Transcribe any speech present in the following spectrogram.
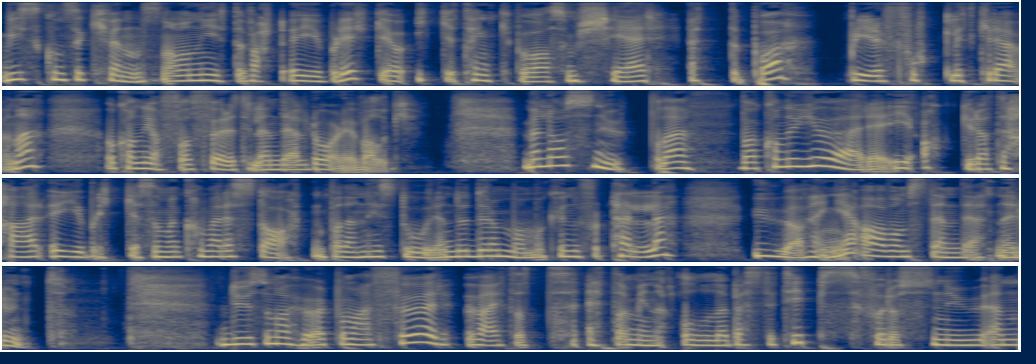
Hvis konsekvensen av å nyte hvert øyeblikk er å ikke tenke på hva som skjer etterpå, blir det fort litt krevende, og kan iallfall føre til en del dårlige valg. Men la oss snu på det. Hva kan du gjøre i akkurat det her øyeblikket som kan være starten på den historien du drømmer om å kunne fortelle, uavhengig av omstendighetene rundt? Du som har hørt på meg før, vet at et av mine aller beste tips for å snu en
